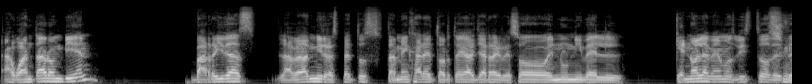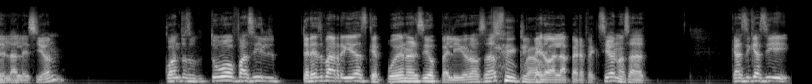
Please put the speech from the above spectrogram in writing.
aguantaron bien. Barridas, la verdad, mis respetos. También Jared Ortega ya regresó en un nivel que no le habíamos visto desde Sí. la lesión. ¿Cuántos? Tuvo fácil tres barridas que pueden haber sido peligrosas, Sí, claro. pero a la perfección. O sea, casi, casi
